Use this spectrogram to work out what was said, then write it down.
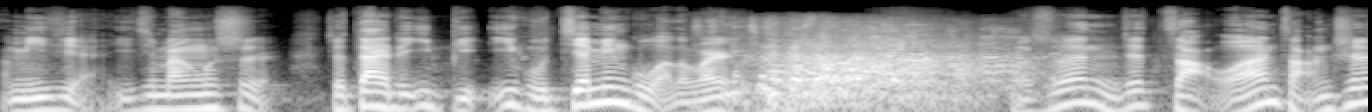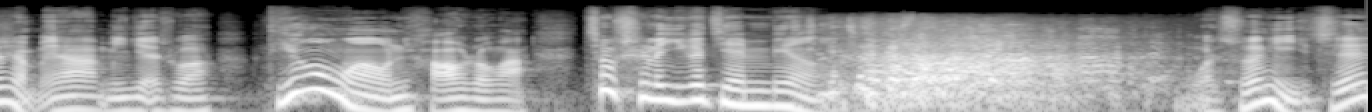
米姐一进办公室，就带着一笔一股煎饼果子味儿。我说你这早啊，早上吃什么呀？米姐说。掉啊！你好好说话，就吃了一个煎饼。我说你这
